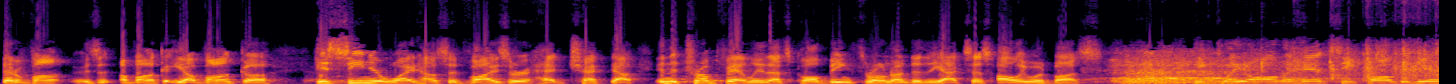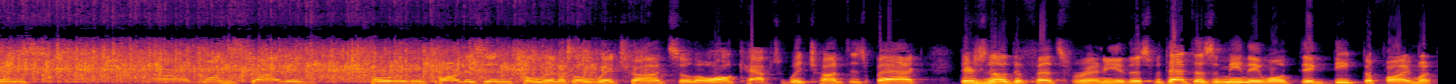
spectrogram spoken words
that Ivanka, is it Ivanka? Yeah, Ivanka, his senior White House advisor had checked out. In the Trump family, that's called being thrown under the Access Hollywood bus. he played all the hits. He called the hearings uh, one-sided, totally partisan, political witch hunt. So the all caps witch hunt is back. There's no defense for any of this, but that doesn't mean they won't dig deep to find one.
